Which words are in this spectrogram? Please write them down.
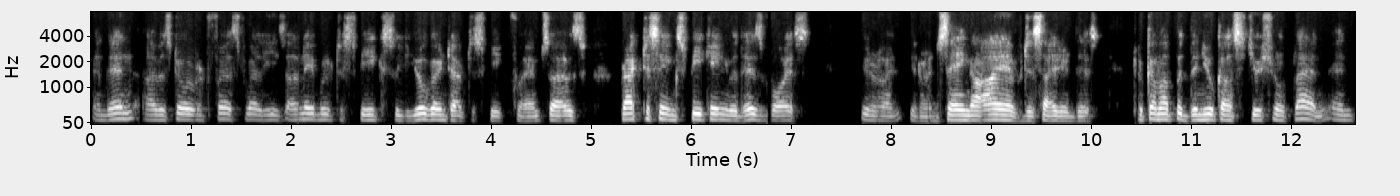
And then I was told first, well, he's unable to speak, so you're going to have to speak for him. So I was practicing speaking with his voice you know, you know, and saying I have decided this to come up with the new constitutional plan. And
